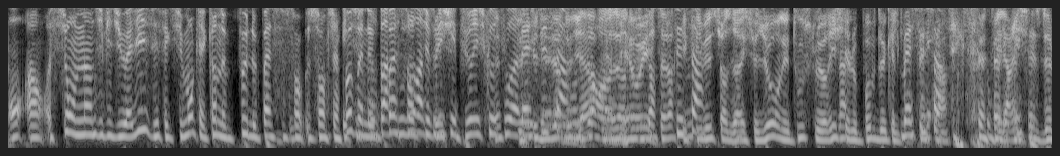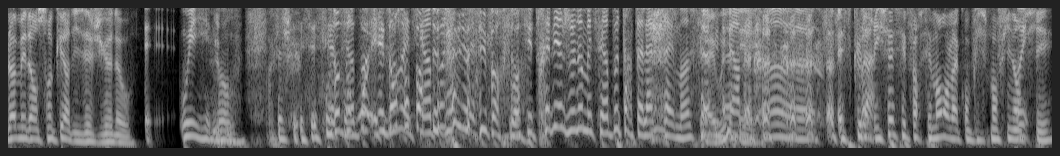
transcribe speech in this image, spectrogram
on- si on individualise, effectivement, quelqu'un ne peut ne pas se sen- se sentir Et tu pauvre et, te ne pas se sentir riche. qui est plus riche que toi. Bah, Ce que c'est ça. C'est sur Direct Studio, on est tous le riche et le pauvre de quelqu'un. Bah, c'est ça. Et la richesse de l'homme est dans son cœur, disait Giono. Oui, bon. C'est- un peu- et dans son portefeuille aussi, parfois. C'est très bien, homme, mais c'est un peu tarte à la crème, hein, si on peut oui, me permettre. hein, euh. Est-ce que la richesse est forcément dans l'accomplissement financier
